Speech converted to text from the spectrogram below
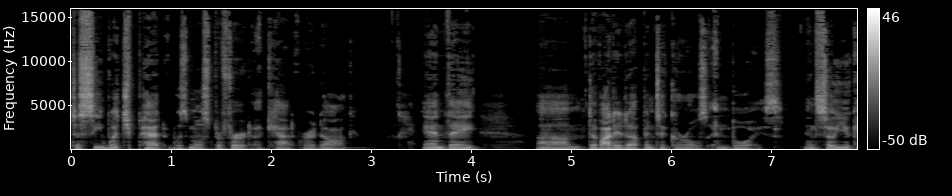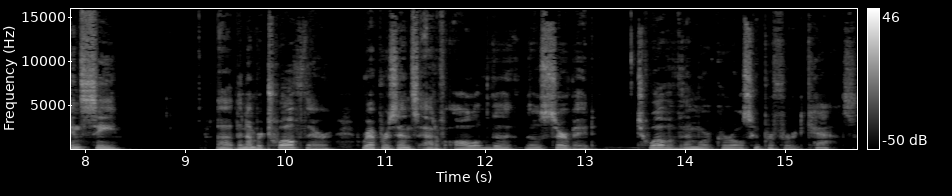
to see which pet was most preferred, a cat or a dog. And they um, divided up into girls and boys. And so you can see uh, the number 12 there represents out of all of the those surveyed, 12 of them were girls who preferred cats.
